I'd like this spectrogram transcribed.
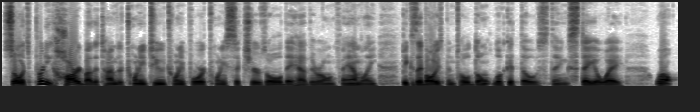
So it's pretty hard by the time they're 22, 24, 26 years old, they have their own family because they've always been told, don't look at those things, stay away. Well,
